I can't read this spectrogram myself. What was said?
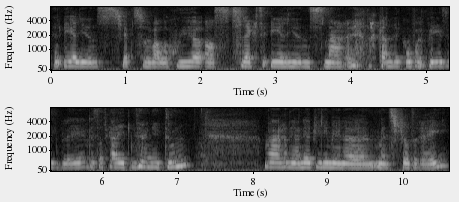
in aliens, je hebt zowel goede als slechte aliens, maar uh, daar kan ik over bezig blijven, dus dat ga ik nu niet doen. Maar ja, nu hebben jullie mijn, uh, mijn schilderij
